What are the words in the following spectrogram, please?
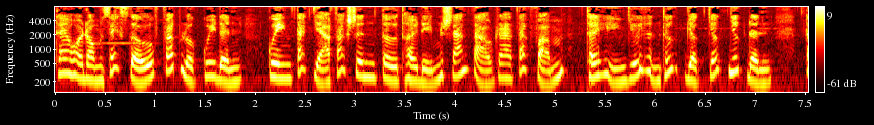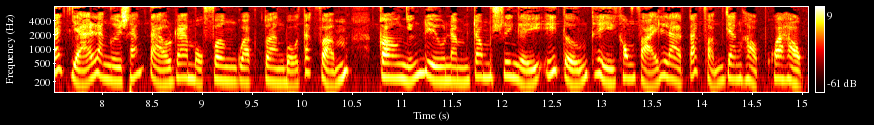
Theo hội đồng xét xử, pháp luật quy định quyền tác giả phát sinh từ thời điểm sáng tạo ra tác phẩm thể hiện dưới hình thức vật chất nhất định. Tác giả là người sáng tạo ra một phần hoặc toàn bộ tác phẩm, còn những điều nằm trong suy nghĩ, ý tưởng thì không phải là tác phẩm văn học, khoa học.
